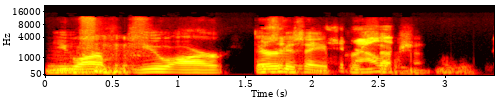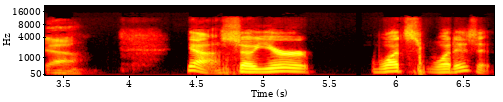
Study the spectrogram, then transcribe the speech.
You are you are There is a perception. Yeah. Yeah so you're what's what is it?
